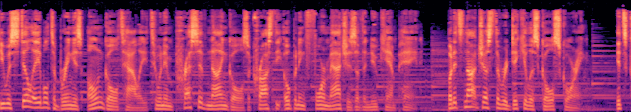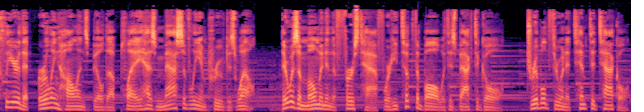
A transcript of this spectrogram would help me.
he was still able to bring his own goal tally to an impressive nine goals across the opening four matches of the new campaign. But it's not just the ridiculous goal scoring. It's clear that Erling Haaland's build-up play has massively improved as well. There was a moment in the first half where he took the ball with his back to goal, dribbled through an attempted tackle,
